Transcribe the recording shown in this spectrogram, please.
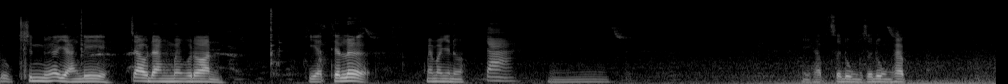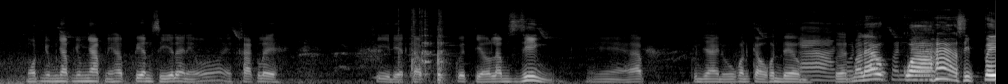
ลูกชิ้นเนื้ออย่างดี เจ้าดังเมืองอุดร เกียรติเทเลอร์แม่นมาอยู่หนูจ้าอืมนี่ครับสะดุ้งสะดุ้งครับหมดยุบยับยุบยับนี่ครับเปลี่ยนสีเลยนี่โอ้ยคักเลยที่เด็ดครับก๋วยเตี๋ยวลำซิ่งนี่ครับคุณยายหนูคนเก่าคนเดิมจ้าเปิดมาแล้วคนกว่า เดิม 50 ปี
